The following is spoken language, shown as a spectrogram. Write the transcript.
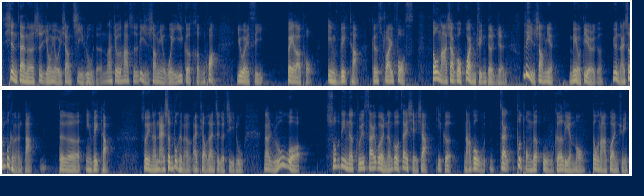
现在呢是拥有一项纪录的，那就是他是历史上面唯一一个横跨 UFC、Bellator、Invicta 跟 Strikeforce 都拿下过冠军的人，历史上面。没有第二个，因为男生不可能打这个 Invicta，所以呢，男生不可能来挑战这个记录。那如果说不定呢，Chris Cyber 能够再写下一个拿过五，在不同的五个联盟都拿冠军。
